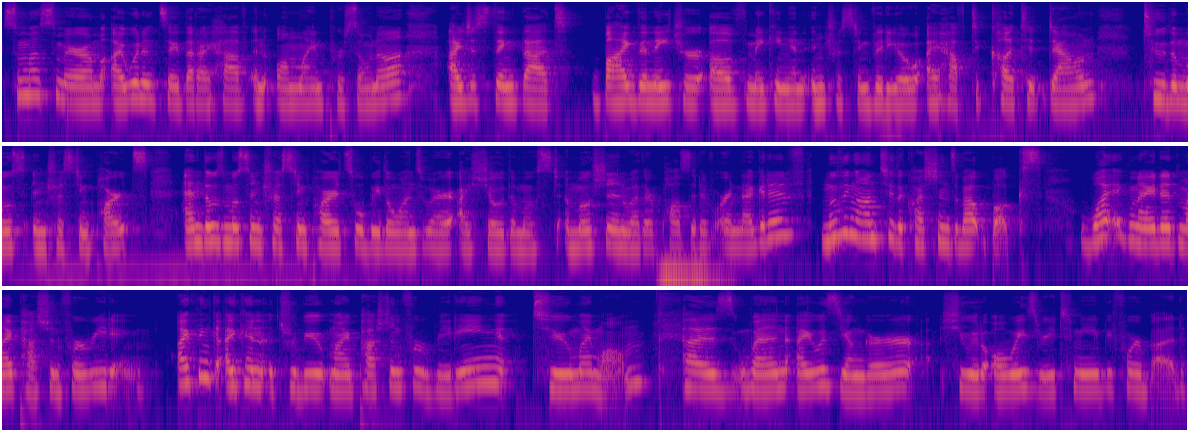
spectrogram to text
Summa summarum, I wouldn't say that I have an online persona. I just think that by the nature of making an interesting video, I have to cut it down to the most interesting parts. And those most interesting parts will be the ones where I show the most emotion, whether positive or negative. Moving on to the questions about books. What ignited my passion for reading? I think I can attribute my passion for reading to my mom because when I was younger, she would always read to me before bed,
